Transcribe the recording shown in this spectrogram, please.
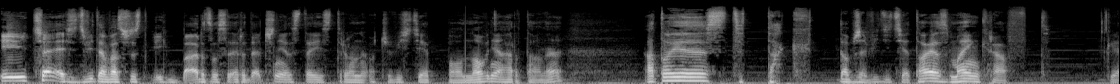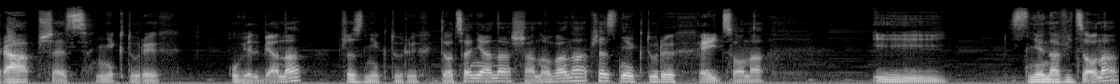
I cześć, witam was wszystkich bardzo serdecznie z tej strony oczywiście ponownie Artane. A to jest, tak, dobrze widzicie, to jest Minecraft. Gra przez niektórych uwielbiana, przez niektórych doceniana, szanowana, przez niektórych hejcona i znienawidzona.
